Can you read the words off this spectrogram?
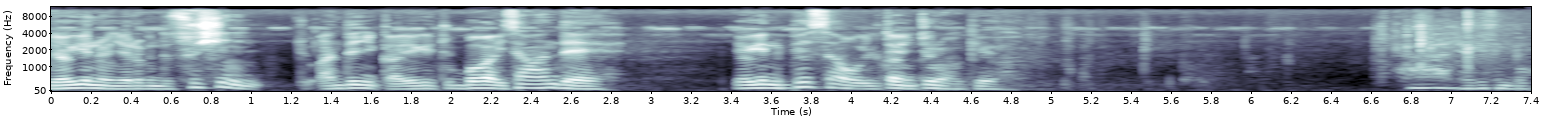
여기는 여러분들 수신이 좀안 되니까 여기 좀 뭐가 이상한데 여기는 패스하고 일단 이쪽으로 갈게요. 아 여기서 뭐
